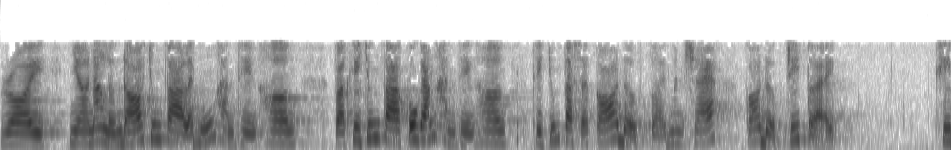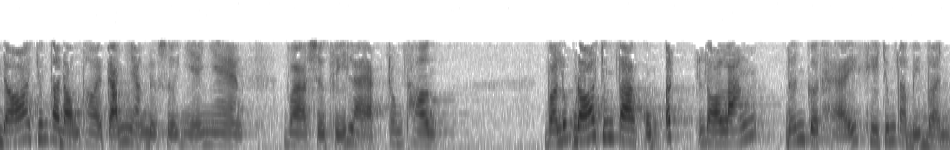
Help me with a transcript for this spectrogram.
Rồi, nhờ năng lượng đó chúng ta lại muốn hành thiền hơn. Và khi chúng ta cố gắng hành thiền hơn, thì chúng ta sẽ có được tuệ minh sát, có được trí tuệ. Khi đó, chúng ta đồng thời cảm nhận được sự nhẹ nhàng và sự phỉ lạc trong thân. Và lúc đó, chúng ta cũng ít lo lắng đến cơ thể khi chúng ta bị bệnh,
